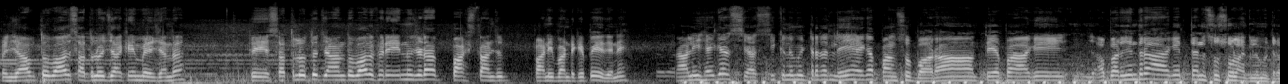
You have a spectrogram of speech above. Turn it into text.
ਪੰਜਾਬ ਤੋਂ ਬਾਅਦ ਸਤਲੁਜ ਜਾ ਕੇ ਮਿਲ ਜਾਂਦਾ। ਤੇ ਸਤਲੁਜ ਤੋਂ ਜਾਣ ਤੋਂ ਬਾਅਦ ਫਿਰ ਇਹਨੂੰ ਜਿਹੜਾ ਪਾਕਿਸਤਾਨ 'ਚ ਪਾਣੀ ਵੰਡ ਕੇ ਭੇਜਦੇ ਨੇ। ਨਾਲੀ ਹੈਗਾ 86 ਕਿਲੋਮੀਟਰ ਤੇ ਲੇਹ ਹੈਗਾ 512 ਤੇ ਆਪਾਂ ਆ ਗਏ ਆਪਾਂ ਰਜਿੰਦਰਾ ਆ ਗਏ 316 ਕਿਲੋਮੀਟਰ।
